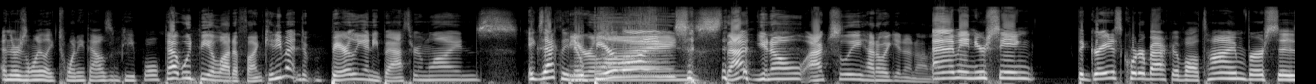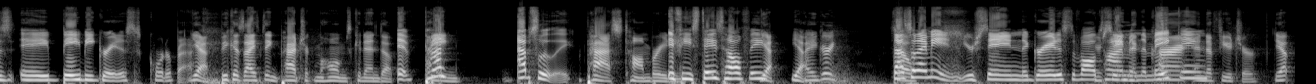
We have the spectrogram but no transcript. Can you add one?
and there's only like 20,000 people? That would be a lot of fun. Can you imagine? Barely any bathroom lines. Exactly. no beer lines. that you know, actually, how do I get in on that? I mean, you're seeing the greatest quarterback of all time versus a baby greatest quarterback. Yeah, because I think Patrick Mahomes could end up If Pat- being Absolutely. past Tom Brady. If he stays healthy, yeah, yeah. I agree. That's So, what I mean. You're saying the greatest of all time in the, current making, and the future. Yep.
